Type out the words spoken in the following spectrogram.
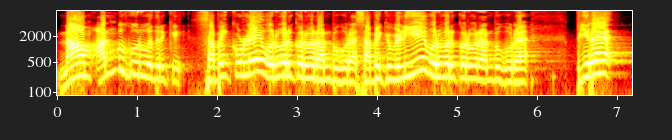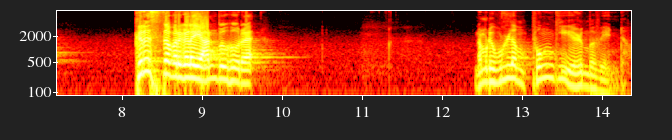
நாம் அன்பு கூறுவதற்கு சபைக்குள்ளே ஒருவருக்கொருவர் அன்பு கூற சபைக்கு வெளியே ஒருவருக்கொருவர் அன்பு கூற பிற கிறிஸ்தவர்களை அன்பு கூற நம்முடைய உள்ளம் பொங்கி எழும்ப வேண்டும்.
